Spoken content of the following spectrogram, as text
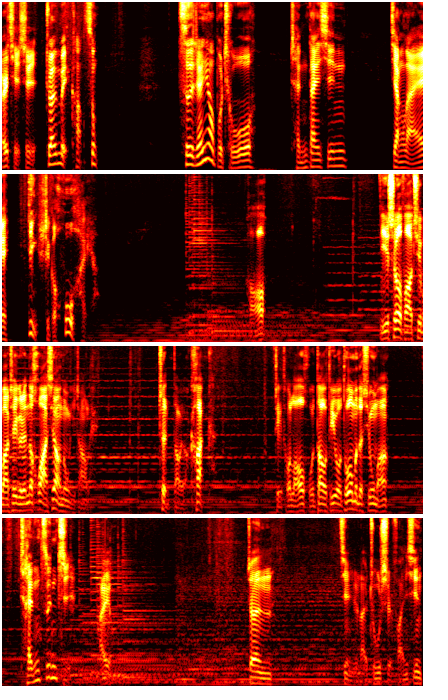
而且是专为抗宋。此人要不除，臣担心将来定是个祸害呀。好，你设法去把这个人的画像弄一张来，朕倒要看看，这头老虎到底有多么的凶猛。臣遵旨。还有。朕近日来诸事烦心，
